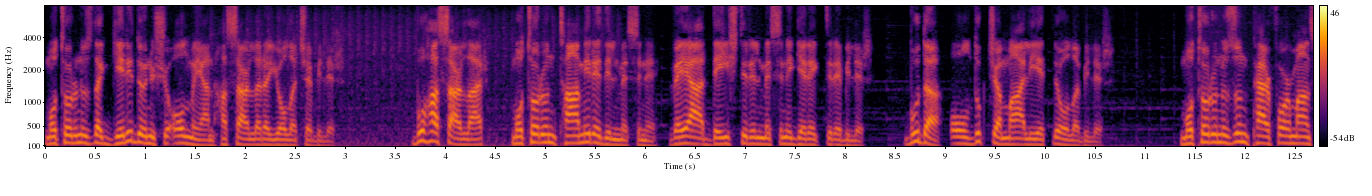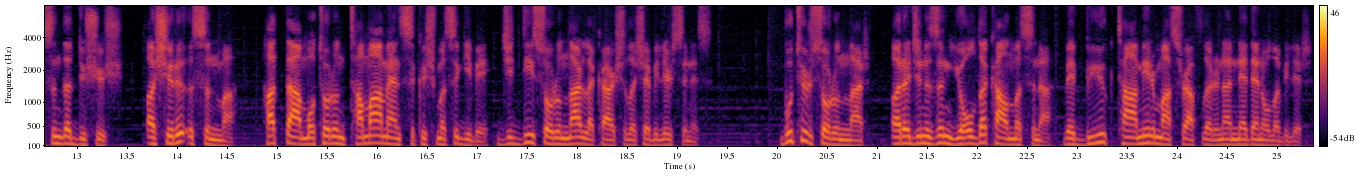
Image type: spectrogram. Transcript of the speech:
motorunuzda geri dönüşü olmayan hasarlara yol açabilir. Bu hasarlar, motorun tamir edilmesini veya değiştirilmesini gerektirebilir. Bu da oldukça maliyetli olabilir. Motorunuzun performansında düşüş, aşırı ısınma, hatta motorun tamamen sıkışması gibi ciddi sorunlarla karşılaşabilirsiniz. Bu tür sorunlar, aracınızın yolda kalmasına ve büyük tamir masraflarına neden olabilir.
